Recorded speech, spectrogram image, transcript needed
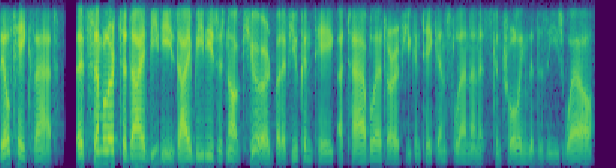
they'll take that. It's similar to diabetes. Diabetes is not cured, but if you can take a tablet or if you can take insulin and it's controlling the disease well,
